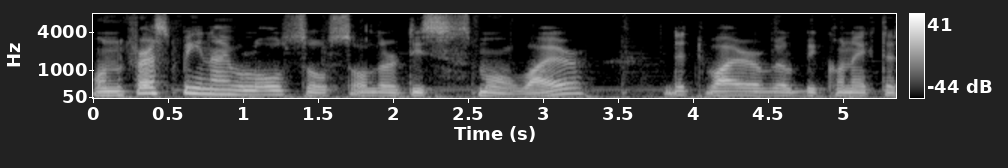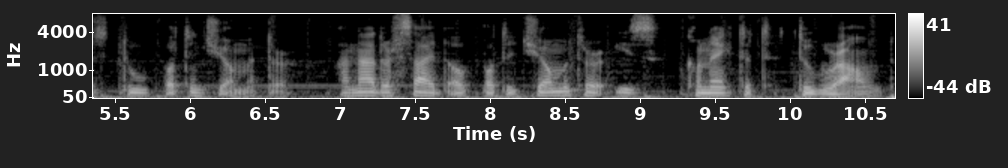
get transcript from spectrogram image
On first pin I will also solder this small wire that wire will be connected to potentiometer. Another side of potentiometer is connected to ground.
